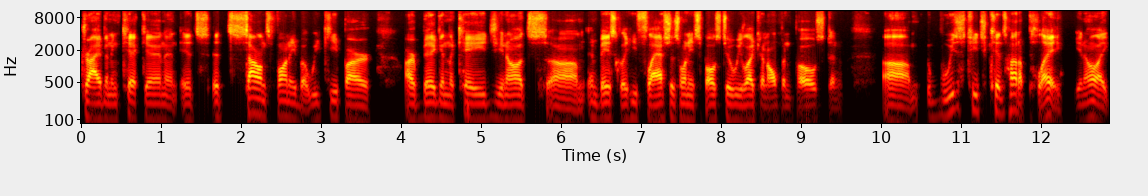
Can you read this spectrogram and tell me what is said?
driving and kicking. And it's it sounds funny, but we keep our our big in the cage. You know, it's um, and basically he flashes when he's supposed to. We like an open post and um, we just teach kids how to play, you know, like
